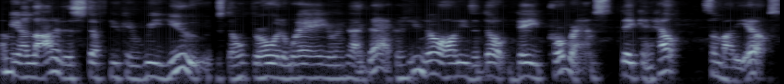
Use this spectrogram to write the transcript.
I mean, a lot of this stuff you can reuse. Don't throw it away or anything like that, because you know all these adult day programs they can help somebody else.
